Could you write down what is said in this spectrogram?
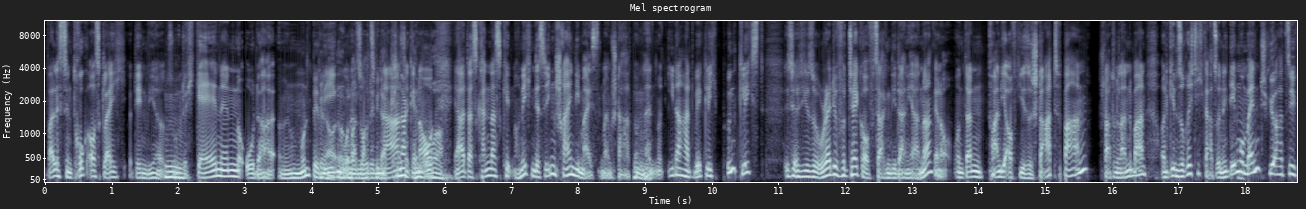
weil es den Druckausgleich, den wir so durch Gähnen oder äh, Mund bewegen Hm. Genau, oder so die Nase, genau. Ja, das kann das Kind noch nicht. Und deswegen schreien die meisten beim Starten Hm. und Landen. Und Ida hat wirklich pünktlichst, ist ja hier so ready for takeoff, sagen die dann ja, ne? Genau. Und dann fahren die auf diese Startbahn, Start- und Landebahn und geben so richtig Gas. Und in dem Moment, hier hat sie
